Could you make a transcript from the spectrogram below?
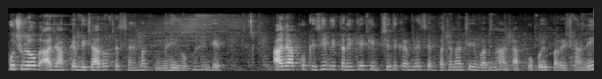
कुछ लोग आज आपके विचारों से सहमत नहीं हो पाएँगे। आज आपको किसी भी तरीके की जिद करने से बचना चाहिए, वरना आज आपको कोई परेशानी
